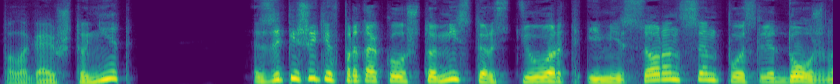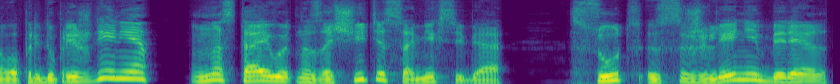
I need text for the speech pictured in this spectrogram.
Полагаю, что нет. Запишите в протокол, что мистер Стюарт и мисс Соренсен после должного предупреждения настаивают на защите самих себя. Суд с сожалением берет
